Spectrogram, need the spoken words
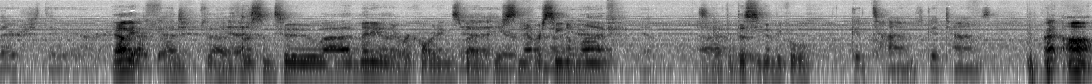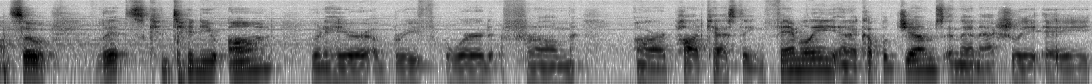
they're they are Oh yeah, Really. I've, I've Yeah. listened to uh, many of their recordings, Yeah, but here just never seen them live. Uh, but this is gonna be cool. Good times, good times. Right on. So let's continue on. We're going to hear a brief word from our podcasting family and a couple gems, and then actually a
